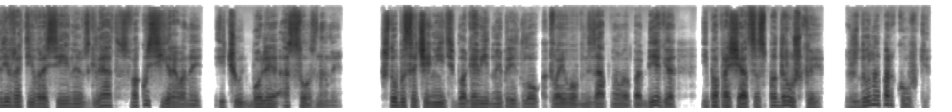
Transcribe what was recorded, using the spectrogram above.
превратив рассеянный взгляд в сфокусированный и чуть более осознанный чтобы сочинить благовидный предлог твоего внезапного побега и попрощаться с подружкой. Жду на парковке.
